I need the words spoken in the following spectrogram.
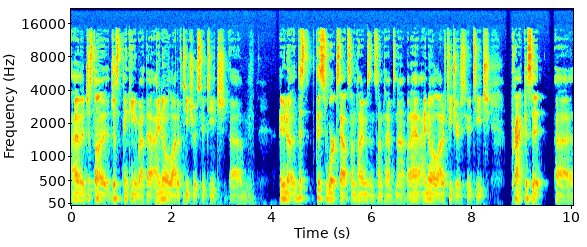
uh, just on just thinking about that. I know a lot of teachers who teach. Um, I mean, uh, this this works out sometimes and sometimes not. But I, I know a lot of teachers who teach practice it uh,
